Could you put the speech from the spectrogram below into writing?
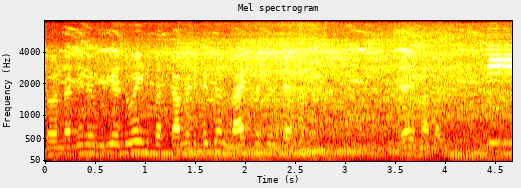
તો નદીનો વીડિયો જોઈને બસ કમેન્ટ કરજો લાઈક કરજો શેર કરજો. જય માતાજી.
